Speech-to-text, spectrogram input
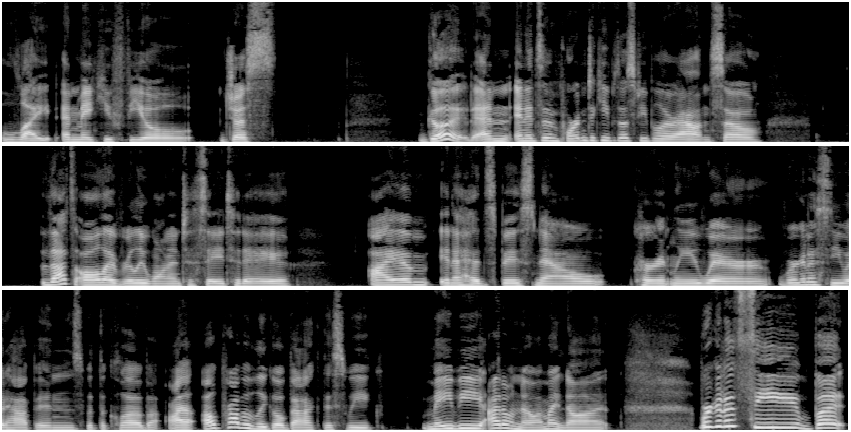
light and make you feel just good and and it's important to keep those people around so that's all I really wanted to say today. I am in a headspace now currently where we're going to see what happens with the club. I I'll probably go back this week Maybe, I don't know, I might not. We're gonna see, but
